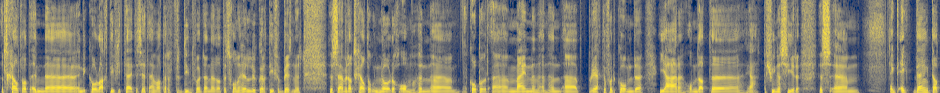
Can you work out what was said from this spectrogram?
het geld wat in, uh, in die kolenactiviteiten zit en wat er verdiend wordt. En dat is gewoon een heel lucratieve business. Dus ze hebben dat geld ook nodig om hun kopermijnen en hun projecten voor de komende jaren, om dat ja, te financieren. Dus um, ik, ik denk dat,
